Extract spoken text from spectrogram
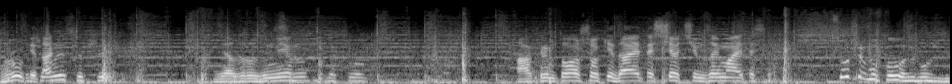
в групі, так? Почали сушити. Я зрозумів. Все. А крім того, що кидаєте ще чим займаєтеся? Сушимо по можливості.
